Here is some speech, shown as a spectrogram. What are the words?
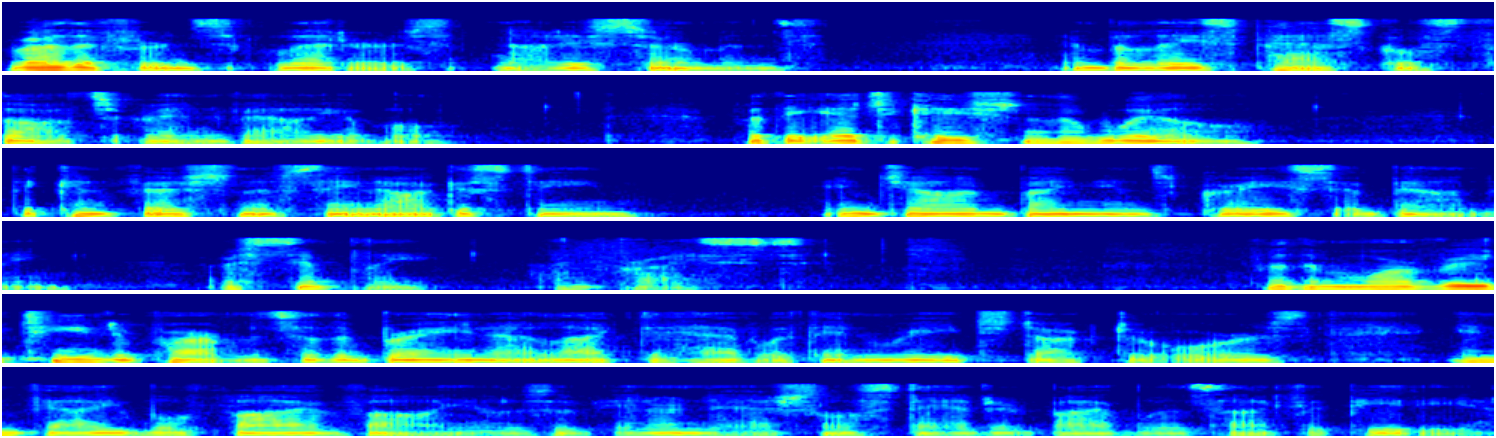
Rutherford's letters, not his sermons, and Blaise Pascal's thoughts are invaluable. For the education of the will, the Confession of St. Augustine, and John Bunyan's Grace Abounding are simply unpriced. For the more routine departments of the brain, I like to have within reach Dr. Orr's invaluable five volumes of International Standard Bible Encyclopedia,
